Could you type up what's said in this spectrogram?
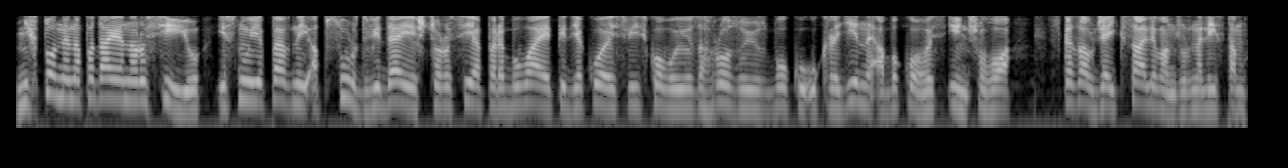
Ніхто не нападає на Росію. Існує певний абсурд в ідеї, що Росія перебуває під якоюсь військовою загрозою з боку України або когось іншого. Сказав Джейк Саліван журналістам.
